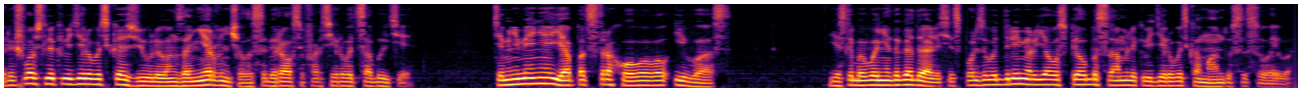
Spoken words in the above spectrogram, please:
Пришлось ликвидировать Козюлю, он занервничал и собирался форсировать события. Тем не менее, я подстраховывал и вас. Если бы вы не догадались использовать Дример, я успел бы сам ликвидировать команду Сысоева.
